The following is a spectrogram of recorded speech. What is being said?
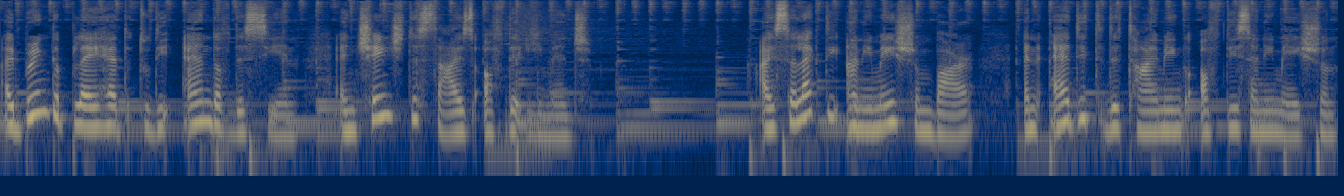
I bring the playhead to the end of the scene and change the size of the image. I select the animation bar and edit the timing of this animation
